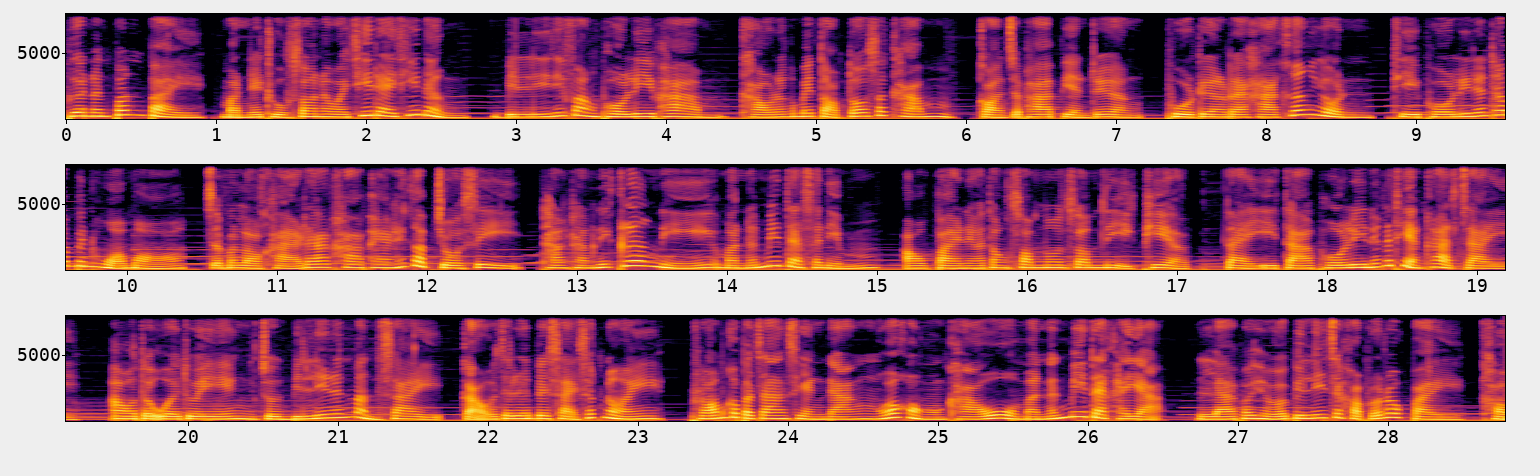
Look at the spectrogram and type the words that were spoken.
เพื่อนๆนั้นป้นไป มันได้ถูกซ่อนเอาไว้ที่ใดที่หนึ่ง บิลลี่ที่ฟังโพลีพาม เขานั้นก็ไม่ตอบโต้สักคำก่อนจะพาเปลี่ยนเรื่องพูดเรื่องราคาเครื่องยนต์ที่โพลีนั้นทำเป็นหัวหมอ จะมาหลอกขายราคาแพงให้กับโจซี่ทางทั้งๆที่เครื่องนี้มันนั้นมีแต่สนิม เอาไปเนี่ยก็ต้องซ่อมนนซ่อมนี่อีกเพียบ แต่อีตาโพลีนั้นก็เถียงขาดใจ เอาแต่อวยตัวเองจนบิลลี่นั้นหมั่นไส้กะว่าจะเดินไปใส่สักหน่อย พร้อมกับประจานเสียงดังว่าของของเขามันนั้นมีแต่ขยะ และพอเห็นว่าบิลลี่จะขับรถออกไป เขา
